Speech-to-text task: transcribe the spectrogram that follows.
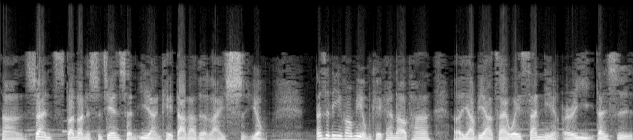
那虽然短短的时间，神依然可以大大的来使用。但是另一方面，我们可以看到他，呃，亚比亚在位三年而已，但是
